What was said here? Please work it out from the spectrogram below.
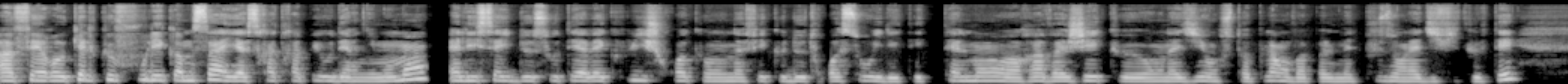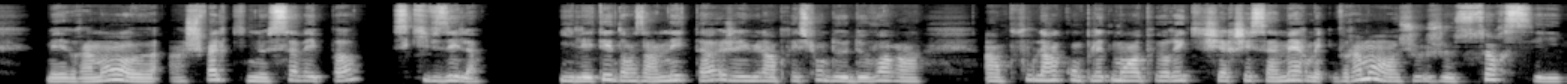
à faire euh, quelques foulées comme ça et à se rattraper au dernier moment. Elle essaye de sauter avec lui je crois qu'on a fait que deux trois sauts. Il était tellement euh, ravagé qu'on a dit on stoppe là on va pas le mettre plus dans la difficulté. Mais vraiment un cheval qui ne savait pas ce qu'il faisait là il était dans un état j'ai eu l'impression de, de voir un un poulain complètement apeuré qui cherchait sa mère. Mais vraiment, hein, je, sors, c'est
